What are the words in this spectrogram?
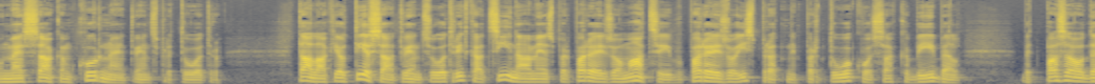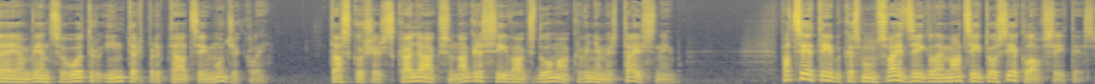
un mēs sākam kurnēt viens pret otru. Tālāk jau tiesāt viens otru, it kā cīnāmies par pareizo mācību, pareizo izpratni par to, ko saka Bībele, bet pazaudējam viens otru interpretāciju muģeklī. Tas, kurš ir skaļāks un agresīvāks, domā, ka viņam ir taisnība. Pacietība, kas mums vajadzīga, lai mācītos ieklausīties,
